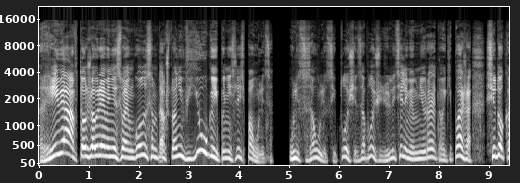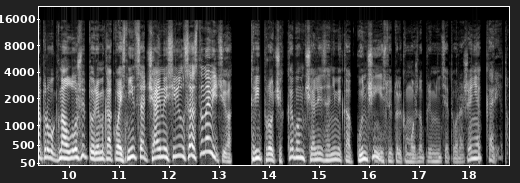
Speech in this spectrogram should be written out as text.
ревя в то же время не своим голосом, так что они вьюгой понеслись по улице. Улица за улицей, площадь за площадью летели мимо невероятного экипажа, седок которого гнал лошадь, в то время как возница отчаянно силился остановить ее. Три прочих кэба мчались за ними, как гончие, если только можно применить это выражение, к каретам.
